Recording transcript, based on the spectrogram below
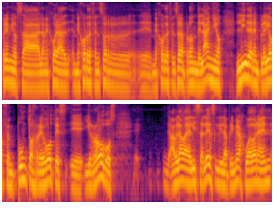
premios a la mejor, mejor defensor, eh, mejor defensora perdón, del año, líder en playoff en puntos, rebotes eh, y robos eh, hablaba de Lisa Leslie, la primera jugadora en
